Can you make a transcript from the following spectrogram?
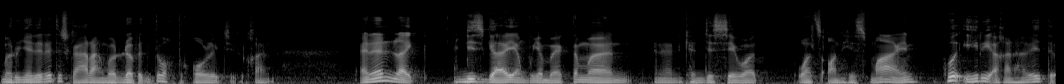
baru nyadar itu sekarang baru dapat itu waktu college itu kan. And then like this guy yang punya banyak teman and then can just say what what's on his mind gue iri akan hal itu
